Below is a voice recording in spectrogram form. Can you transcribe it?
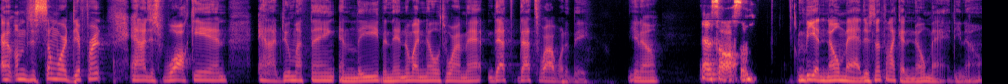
I, I'm just somewhere different, and I just walk in and I do my thing and leave, and then nobody knows where I'm at. That's that's where I want to be. You know, That's awesome. be a nomad. There's nothing like a nomad. You know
